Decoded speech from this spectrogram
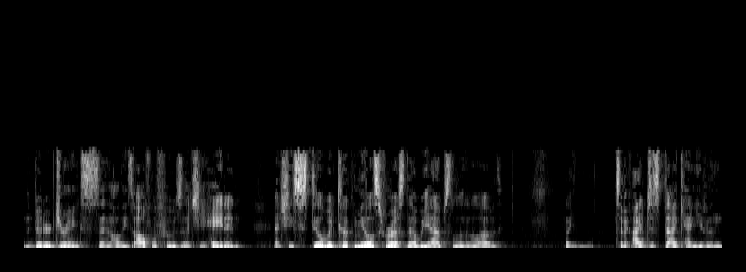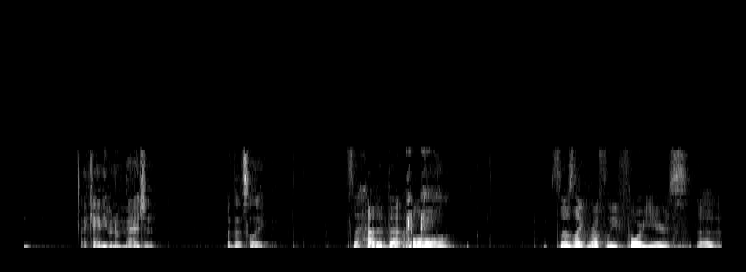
bitter drinks and all these awful foods that she hated, and she still would cook meals for us that we absolutely loved. Like to me, I just I can't even I can't even imagine what that's like. So how did that whole so it was like roughly four years of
